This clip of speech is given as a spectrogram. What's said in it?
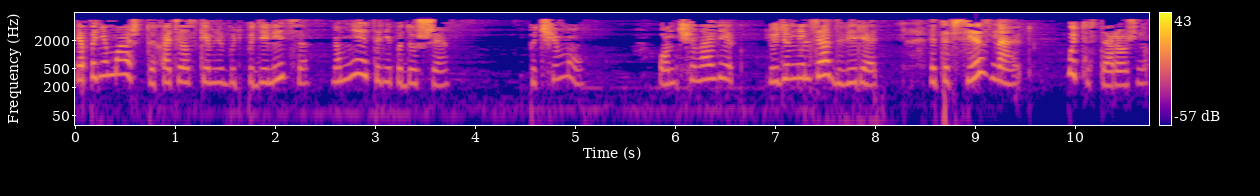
Я понимаю, что ты хотел с кем-нибудь поделиться, но мне это не по душе. Почему? Он человек. Людям нельзя доверять. Это все знают. Будь осторожна.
